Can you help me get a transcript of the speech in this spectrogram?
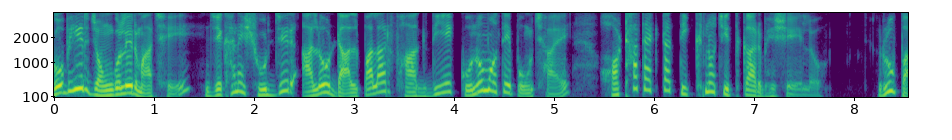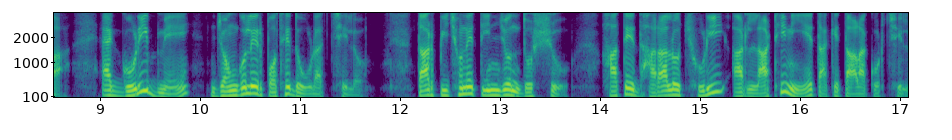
গভীর জঙ্গলের মাঝে, যেখানে সূর্যের আলো ডালপালার ফাঁক দিয়ে কোনো মতে পৌঁছায়, হঠাৎ একটা তীক্ষ্ণ চিৎকার ভেসে এলো। রূপা, এক গরিব মেয়ে, জঙ্গলের পথে দৌড়াচ্ছিল। তার পিছনে তিনজন দস্যু, হাতে ধারালো ছুরি আর লাঠি নিয়ে তাকে তাড়া করছিল।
